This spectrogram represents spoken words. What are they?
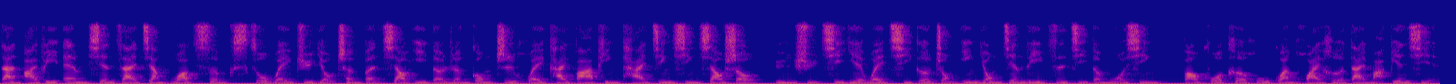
但 IBM 现在将 Watson 作为具有成本效益的人工智慧开发平台进行销售，允许企业为其各种应用建立自己的模型，包括客户关怀和代码编写。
